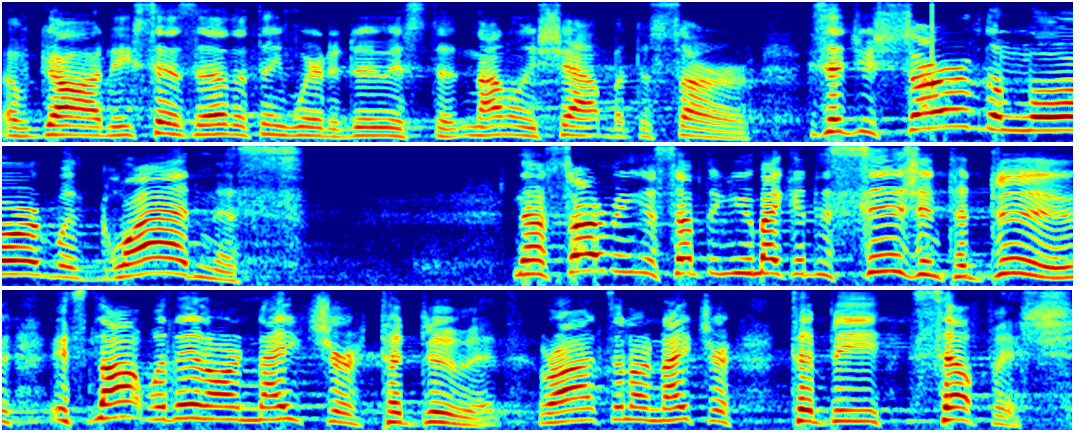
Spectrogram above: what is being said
of God. And he says the other thing we're to do is to not only shout, but to serve. He said, You serve the Lord with gladness. Now, serving is something you make a decision to do. It's not within our nature to do it, right? It's in our nature to be selfish.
